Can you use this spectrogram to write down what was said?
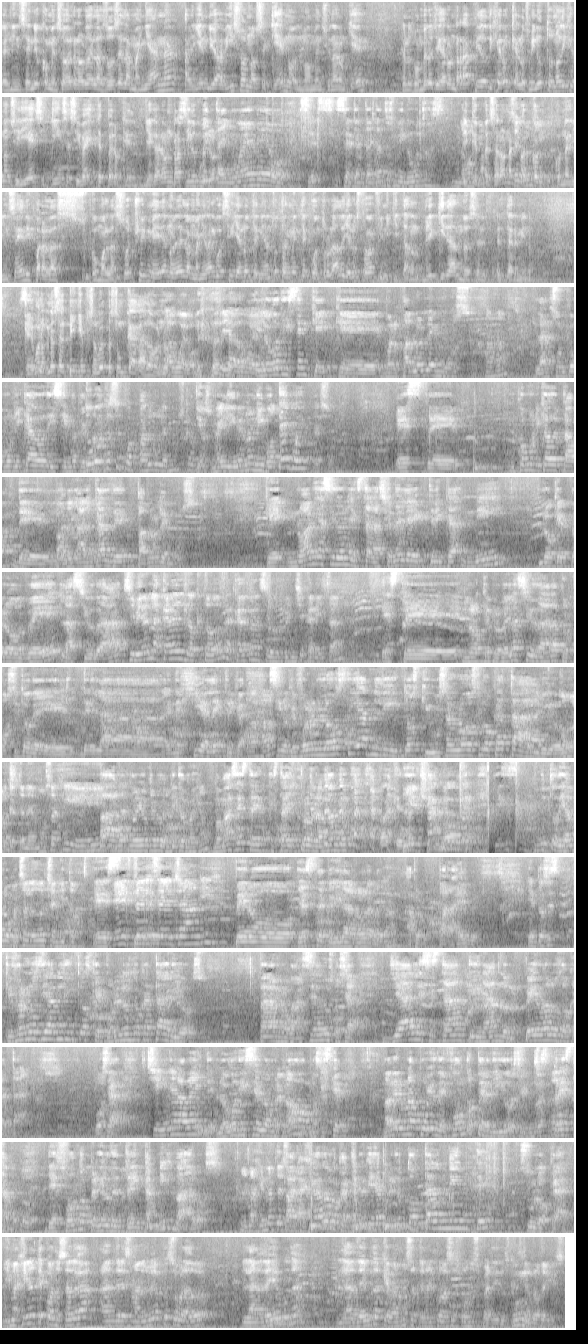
el incendio comenzó alrededor de las 2 de la mañana. Alguien dio aviso, no sé quién, no, no mencionaron quién. Que los bomberos llegaron rápido. Dijeron que a los minutos, no dijeron si 10, si 15, si 20, pero que llegaron rápido. pudieron- 59 o se- 70 y tantos minutos. y que No, empezaron a actuar con, con el incendio y para las como a las ocho y media, nueve de la mañana, algo así, ya lo tenían totalmente controlado, ya lo estaban finiquitando, liquidando es el, el término. Que bueno que no sea el pinche, pues se me puesto un cagadón, A ¿no? huevo. Sí, a Y huevo. luego dicen que, que, bueno, Pablo Lemus Ajá. lanzó un comunicado diciendo que... Tú votaste por Pablo Lemus, cabrón. Dios me libre, no, ni voté, güey. Eso. Este, un comunicado de del Pablo. alcalde Pablo Lemus que no había sido la instalación eléctrica ni lo que provee la ciudad Si vieron la cara del doctor acá con su pinche carita. Este lo que provee la ciudad a propósito de, de la energía eléctrica, Ajá. sino que fueron los diablitos que usan los locatarios. Como el que tenemos aquí. para, no, yo tengo diablito, güey. Nomás este que está ahí programando. Y el chango, chingada. güey, que ese es un puto diablo, güey. Saludo al changuito. Este- Este, es el changuis. Pero ya se te pedí la rola, ¿verdad? Ah, pero para él, güey. Entonces, que fueron los diablitos que ponen los locatarios para robarse a los. O sea, ya les están tirando el pedo a los locatarios. O sea, chinguen a 20. Luego dice el hombre, no, pues es que va a haber un apoyo de fondo perdido, es decir, no es préstamo, de fondo perdido de 30 mil varos Imagínate eso. para cada locatario que haya perdido totalmente su local. Imagínate cuando salga Andrés Manuel López Obrador la deuda, la deuda que vamos a tener con esos fondos perdidos, Cristian Mm. Rodríguez.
